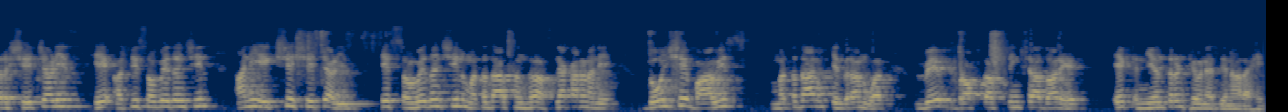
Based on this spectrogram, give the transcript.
तर शेहेचाळीस हे अतिसंवेदनशील आणि एकशे शेहेचाळीस हे संवेदनशील मतदारसंघ असल्याकारणाने दोनशे बावीस मतदान केंद्रांवर वेब ब्रॉडकास्टिंगच्या द्वारे एक नियंत्रण ठेवण्यात येणार आहे.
